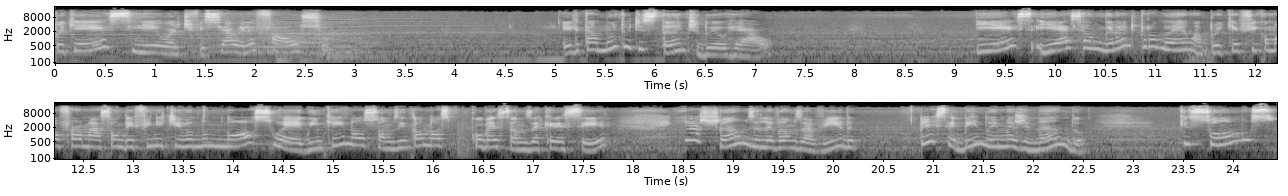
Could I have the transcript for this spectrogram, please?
Porque esse eu artificial, ele é falso. Ele está muito distante do eu real. E esse, e esse é um grande problema, porque fica uma formação definitiva no nosso ego, em quem nós somos. Então nós começamos a crescer e achamos e levamos a vida percebendo, imaginando que somos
